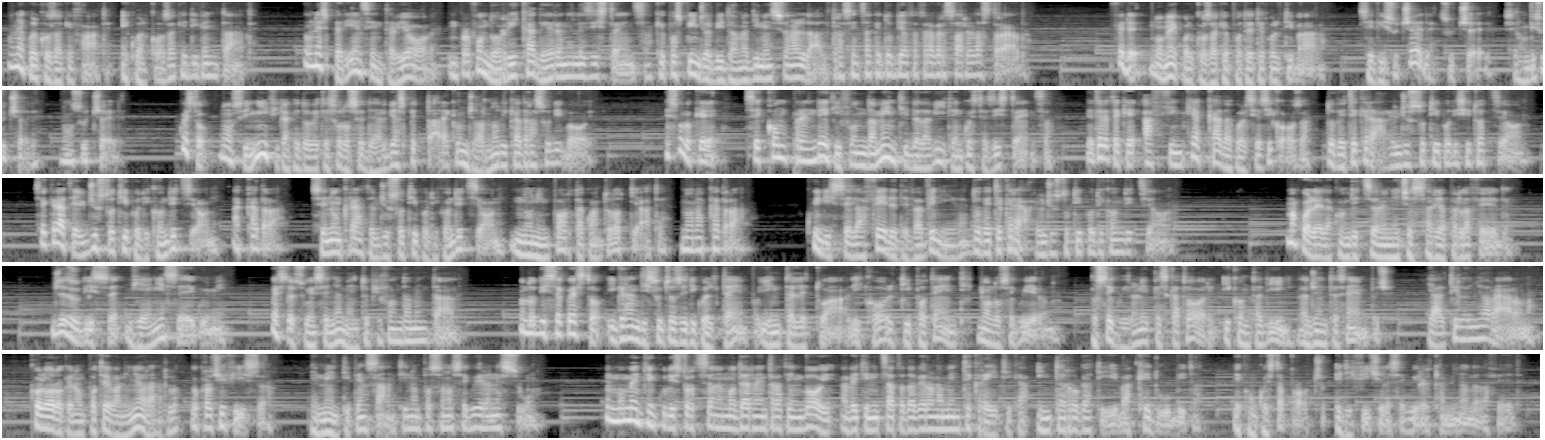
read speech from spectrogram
Non è qualcosa che fate, è qualcosa che diventate. È un'esperienza interiore, un profondo ricadere nell'esistenza che può spingervi da una dimensione all'altra senza che dobbiate attraversare la strada. Fede non è qualcosa che potete coltivare, se vi succede, succede, se non vi succede, non succede. Questo non significa che dovete solo sedervi e aspettare che un giorno ricadrà su di voi. È solo che se comprendete i fondamenti della vita in questa esistenza, vedrete che affinché accada qualsiasi cosa, dovete creare il giusto tipo di situazione. Se create il giusto tipo di condizioni, accadrà. Se non create il giusto tipo di condizioni, non importa quanto lottiate, non accadrà. Quindi se la fede deve avvenire, dovete creare il giusto tipo di condizione. Ma qual è la condizione necessaria per la fede? Gesù disse, vieni e seguimi. Questo è il suo insegnamento più fondamentale. Quando disse questo, i grandi studiosi di quel tempo, gli intellettuali, i colti, i potenti, non lo seguirono. Lo seguirono i pescatori, i contadini, la gente semplice. Gli altri lo ignorarono. Coloro che non potevano ignorarlo lo crocifissero. Le menti pensanti non possono seguire nessuno. Nel momento in cui l'istruzione moderna è entrata in voi, avete iniziato ad avere una mente critica, interrogativa, che dubita e con questo approccio è difficile seguire il cammino della fede.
